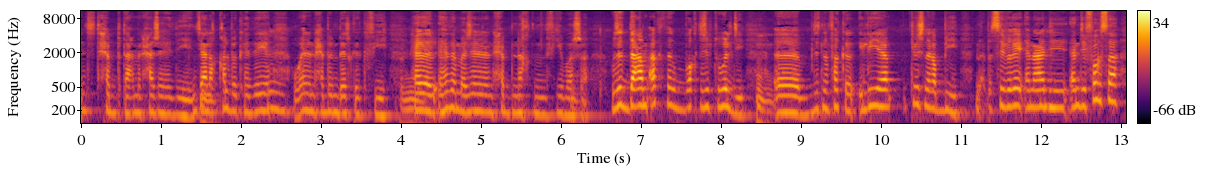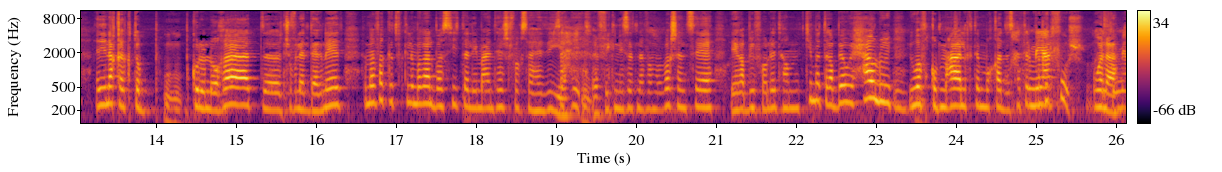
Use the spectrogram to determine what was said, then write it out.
انت تحب تعمل حاجة هذه أنت على قلبك هذايا وأنا نحب نباركك فيه. أمين. هذا هذا مجال أنا نحب نخدم فيه برشا. وزاد دعم أكثر وقت جبت ولدي. آه بديت نفكر ايليا كيفاش نربيه؟ سي فغي أنا عندي عندي فرصة إني نقرأ كتب بكل اللغات آه، نشوف الإنترنت. أما فكرت في المراه البسيطه اللي ما عندهاش الفرصه هذه. صحيح. في كنيستنا فما برشا نساء يربي في أولادهم كيما ترباو يحاولوا يوافقوا مع الكتاب المقدس. خاطر ما يعرفوش. ولا.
